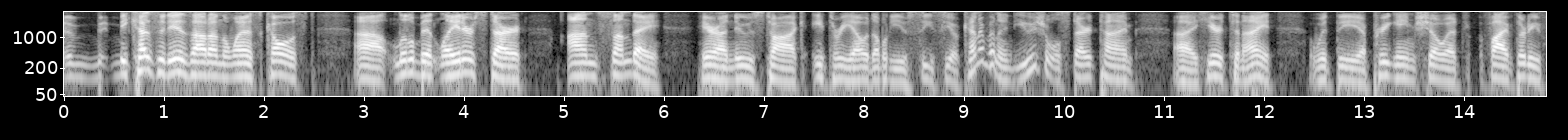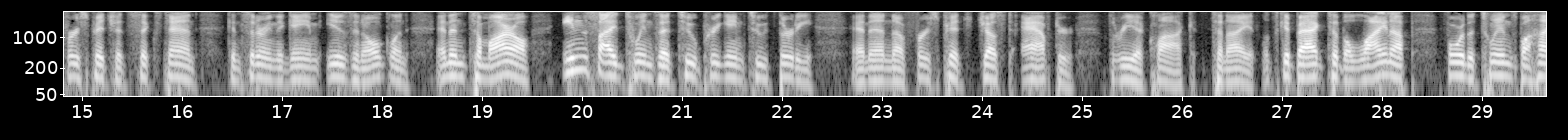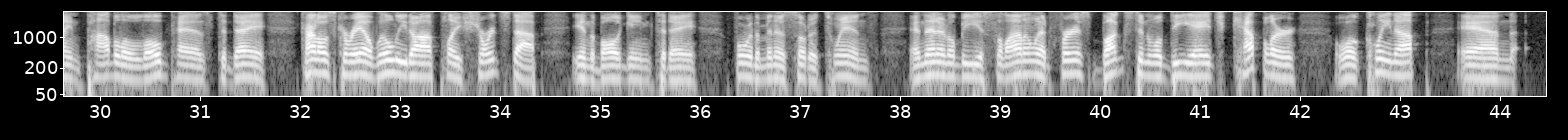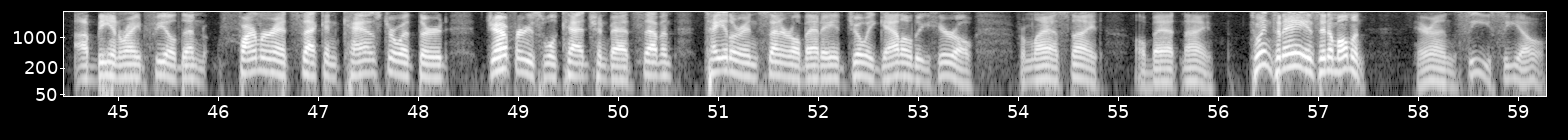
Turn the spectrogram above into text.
uh, because it is out on the West Coast, a uh, little bit later start on Sunday here on News Talk 830 WCCO. Kind of an unusual start time uh, here tonight with the uh, pregame show at 5:30, first pitch at 6:10, considering the game is in Oakland, and then tomorrow inside Twins at two, pregame 2:30, and then uh, first pitch just after three o'clock tonight. Let's get back to the lineup for the Twins behind Pablo Lopez today. Carlos Correa will lead off, play shortstop in the ball game today for the Minnesota Twins. And then it'll be Solano at first. Buxton will DH. Kepler will clean up and uh, be in right field. Then Farmer at second. Castro at third. Jeffers will catch and bat seventh. Taylor in center will bat eighth. Joey Gallo, the hero from last night, will bat ninth. Twins and A's in a moment here on CCO.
